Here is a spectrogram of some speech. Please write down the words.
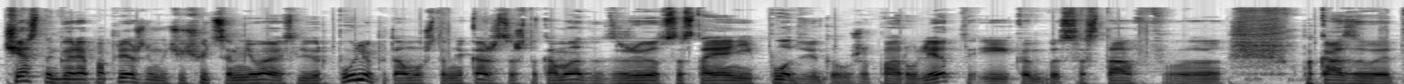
честно говоря, по-прежнему чуть-чуть сомневаюсь в Ливерпуле, потому что мне кажется, что команда живет в состоянии подвига уже пару лет, и как бы состав э, показывает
